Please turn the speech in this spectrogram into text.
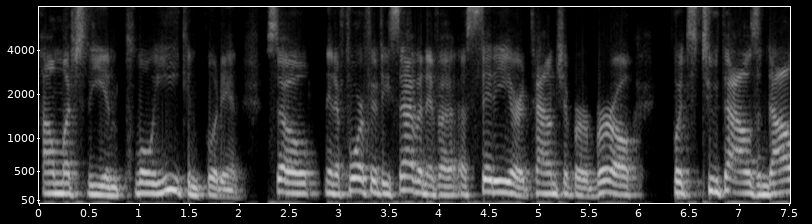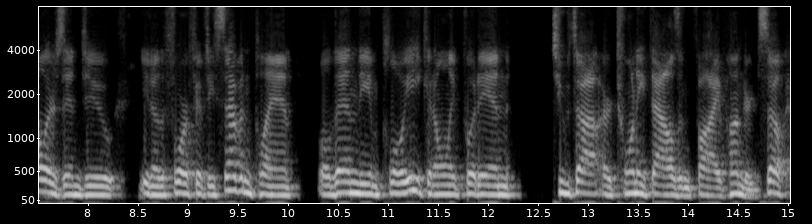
how much the employee can put in. So in a 457, if a, a city or a township or a borough puts $2,000 into, you know, the 457 plan, well, then the employee can only put in 2000 or 20,500. So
